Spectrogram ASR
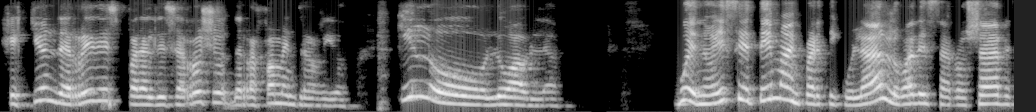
Gestión de redes para el desarrollo de Rafama Entre Ríos. ¿Quién lo, habla? Bueno, ese tema en particular lo va a desarrollar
